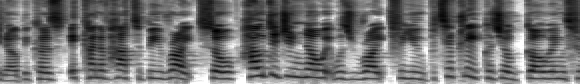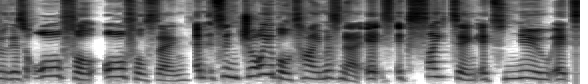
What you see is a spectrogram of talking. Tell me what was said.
you know, because it kind of had to be right. So, how did you know it was right for you, particularly because you're going through this awful, awful thing? And it's enjoyable time, isn't it? It's exciting, it's new, it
